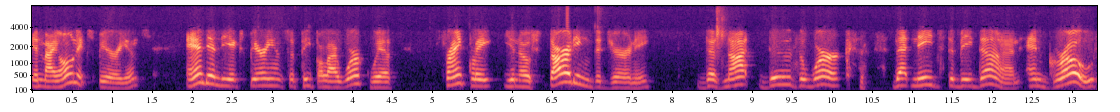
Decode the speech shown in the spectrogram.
in my own experience and in the experience of people I work with, frankly, you know, starting the journey does not do the work that needs to be done. And growth,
